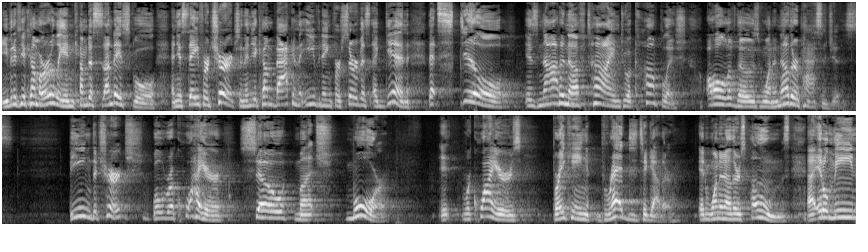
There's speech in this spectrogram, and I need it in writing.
Even if you come early and come to Sunday school and you stay for church and then you come back in the evening for service again, that still is not enough time to accomplish all of those one another passages. Being the church will require so much more. It requires breaking bread together in one another's homes. Uh, it'll mean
